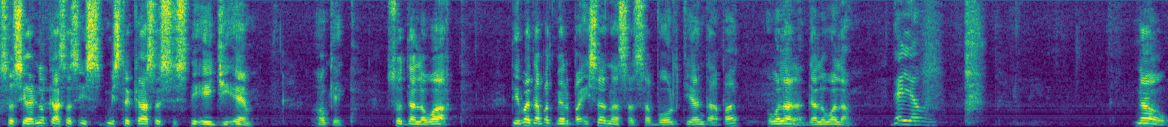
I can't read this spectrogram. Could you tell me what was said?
So, si Arnel Casas is, Mr. Casas is the AGM. Okay. So, dalawa. Di ba dapat meron pa isa nasa sa vault yan dapat? O wala na, dalawa lang. Dalawa. Now,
